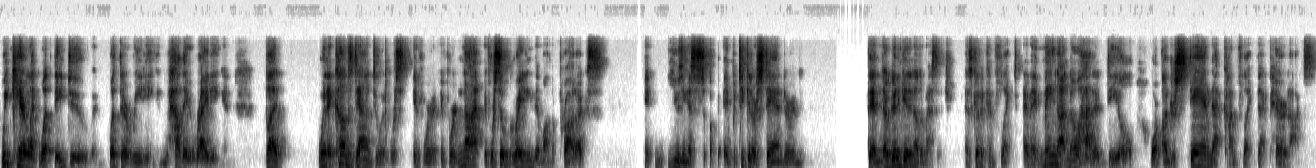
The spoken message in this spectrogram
we care like what they do and what they're reading and how they're writing. And but when it comes down to it, we're if we're if we're not if we're still grading them on the products eh, using a, a particular standard, then they're going to get another message. And it's going to conflict, and they may not know how to deal or understand that conflict, that paradox.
